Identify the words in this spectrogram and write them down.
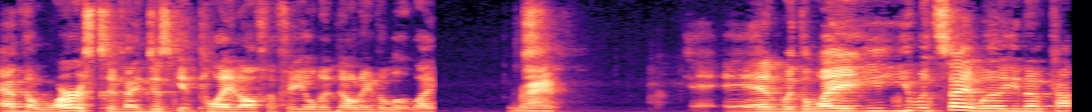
At the worst, if they just get played off the field and don't even look like. Right. And with the way you, would say, well, you know, Conte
